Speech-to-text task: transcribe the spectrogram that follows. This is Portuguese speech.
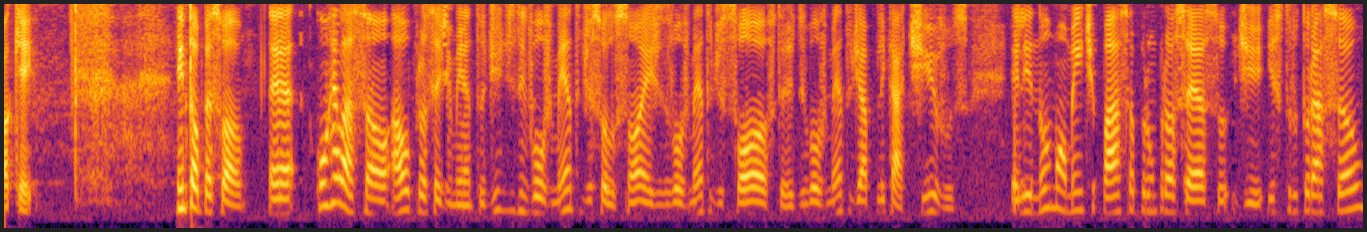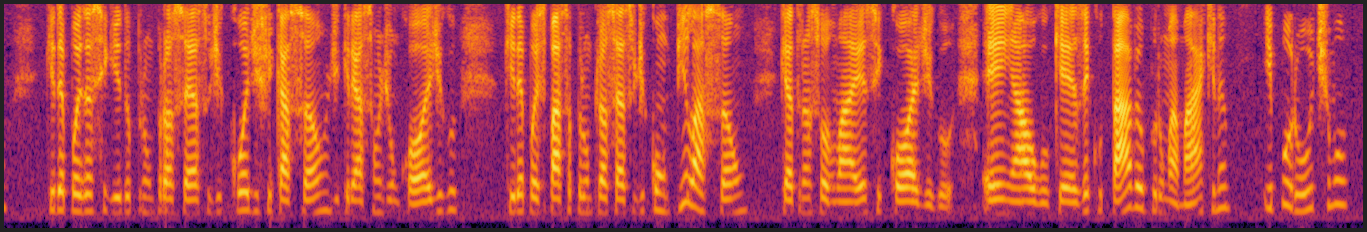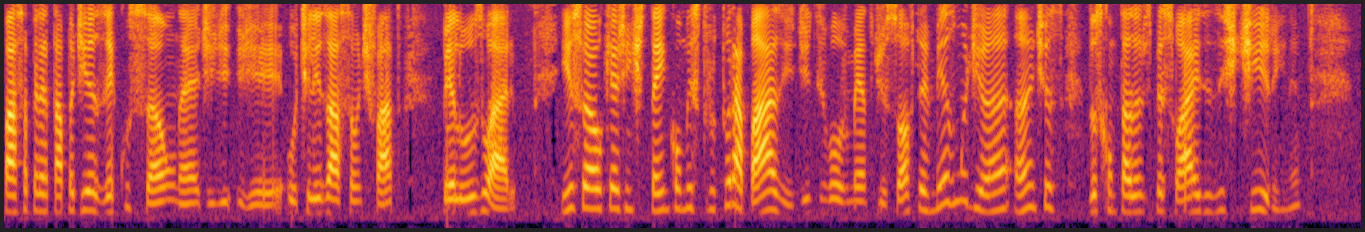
Ok. Então, pessoal, é, com relação ao procedimento de desenvolvimento de soluções, desenvolvimento de software, desenvolvimento de aplicativos, ele normalmente passa por um processo de estruturação, que depois é seguido por um processo de codificação, de criação de um código, que depois passa por um processo de compilação, que é transformar esse código em algo que é executável por uma máquina, e por último passa pela etapa de execução, né, de, de, utilização de fato pelo usuário. Isso é o que a gente tem como estrutura base de desenvolvimento de software, mesmo de an antes dos computadores pessoais existirem. Né?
